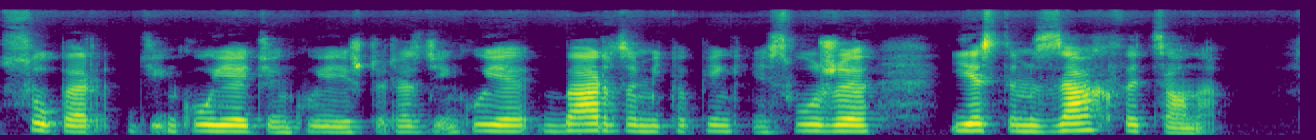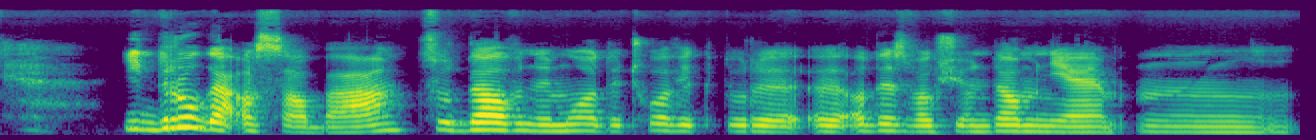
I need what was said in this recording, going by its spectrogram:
super, dziękuję, dziękuję, jeszcze raz dziękuję. Bardzo mi to pięknie służy. Jestem zachwycona. I druga osoba, cudowny młody człowiek, który y, odezwał się do mnie mm,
